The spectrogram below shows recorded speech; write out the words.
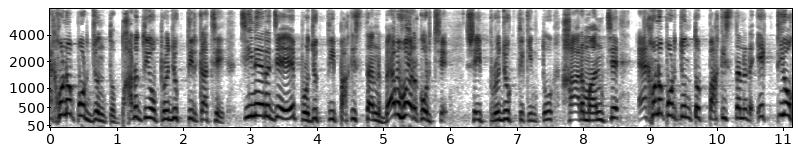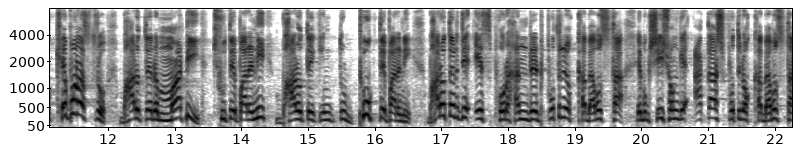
এখনও পর্যন্ত ভারতীয় প্রযুক্তির কাছে চীনের যে প্রযুক্তি পাকিস্তান ব্যবহার করছে, সেই প্রযুক্তি কিন্তু হার মানছে। এখনও পর্যন্ত পাকিস্তানের একটিও ক্ষেপণাস্ত্র ভারতের মাটি ছুতে পারেনি, ভারতে কিন্তু ঢুকতে পারেনি। ভারতের যে এস ফোর হান্ড্রেড প্রতিরক্ষা ব্যবস্থা এবং সেই সঙ্গে আকাশ প্রতিরক্ষা ব্যবস্থা,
